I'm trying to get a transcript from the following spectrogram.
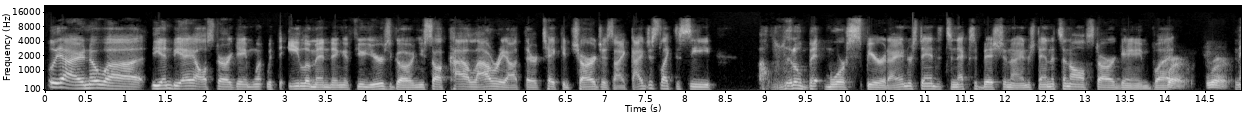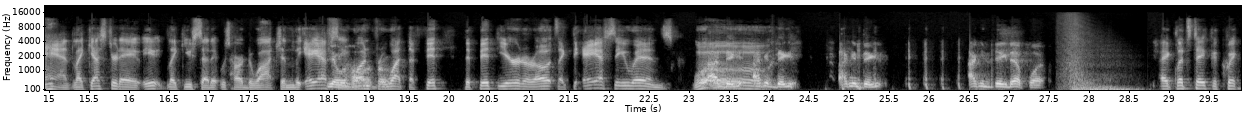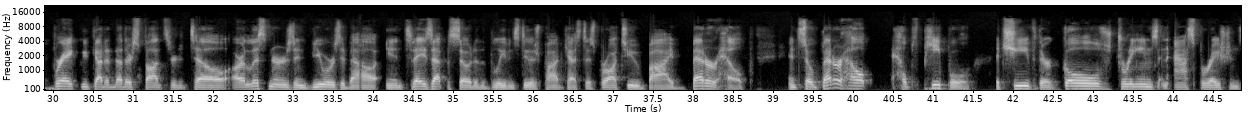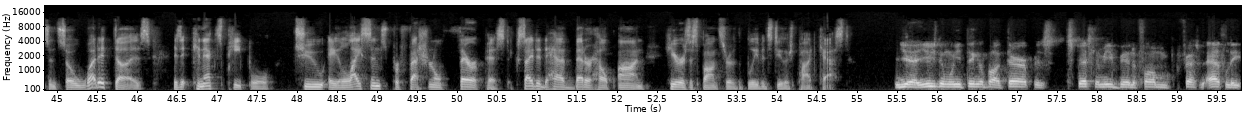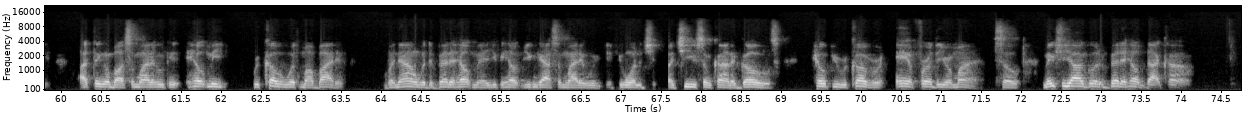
Well, yeah, I know uh, the NBA All Star game went with the Elam ending a few years ago, and you saw Kyle Lowry out there taking charges. Like, I just like to see a little bit more spirit. I understand it's an exhibition. I understand it's an All Star game, but right, right. man, like yesterday, it, like you said, it was hard to watch. And the AFC won for bro. what the fifth, the fifth year in a row. It's like the AFC wins. Whoa. I dig it. I can dig it. I can dig it. I can dig that part. Ike, let's take a quick break. We've got another sponsor to tell our listeners and viewers about. In today's episode of the Bleav in Steelers podcast is brought to you by BetterHelp. And so BetterHelp helps people achieve their goals, dreams, and aspirations. And so what it does is it connects people to a licensed professional therapist. Excited to have BetterHelp on here as a sponsor of the Bleav in Steelers podcast. Yeah, usually when you think about therapists, especially me being a former professional athlete, I think about somebody who can help me recover with my body. But now with the BetterHelp, man, you can help. You can get somebody if you want to achieve some kind of goals, help you recover and further your mind. So make sure y'all go to BetterHelp.com.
